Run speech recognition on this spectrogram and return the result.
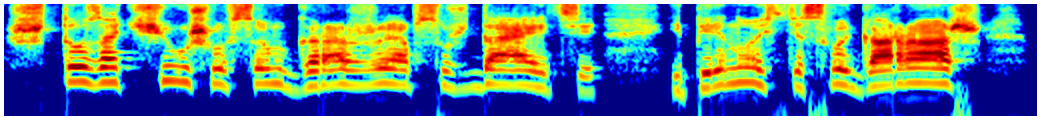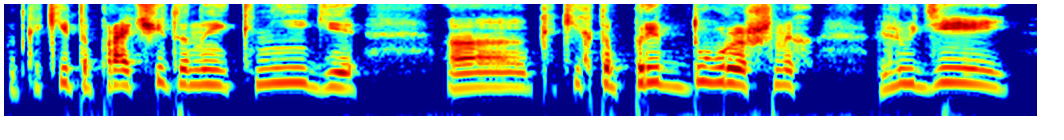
Что за чушь вы в своем гараже обсуждаете и переносите свой гараж, вот какие-то прочитанные книги э, каких-то придурочных людей –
